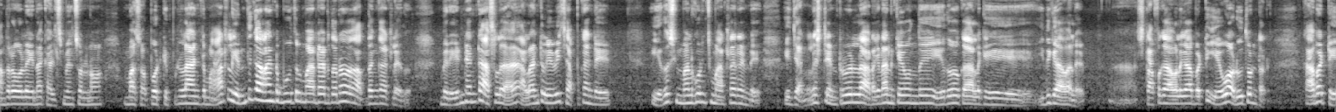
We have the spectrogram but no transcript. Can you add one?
ఆంధ్ర వాళ్ళు అయినా కలిసిమెలిసి ఉన్నాం. మా సపోర్ట్ ఇప్పుడు లాంటి మాటలు ఎందుకు అలాంటి బూతులు మాట్లాడతారో అర్థం కావట్లేదు. మీరు ఏంటంటే అసలు అలాంటివి ఏవి చెప్పకండి. ఏదో సినిమాల గురించి మాట్లాడండి. ఈ జర్నలిస్ట్ ఇంటర్వ్యూల్లో అడగడానికి ఏముంది? ఏదో ఒక వాళ్ళకి ఇది కావాలి. స్టఫ్ కావాలి కాబట్టి ఏవో అడుగుతుంటారు. కాబట్టి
